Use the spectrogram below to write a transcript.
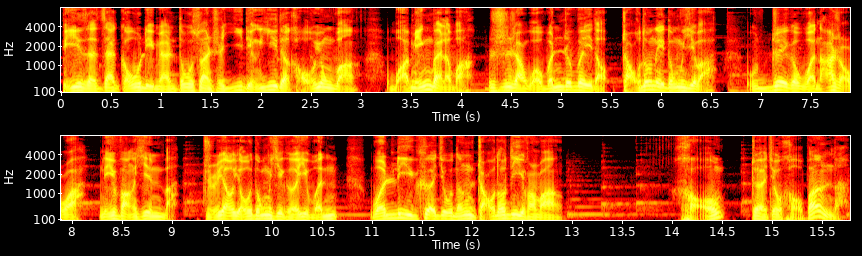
鼻子在狗里面都算是一顶一的好用王。我明白了，王是让我闻着味道找到那东西吧？这个我拿手啊，你放心吧，只要有东西可以闻，我立刻就能找到地方王。好，这就好办了。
